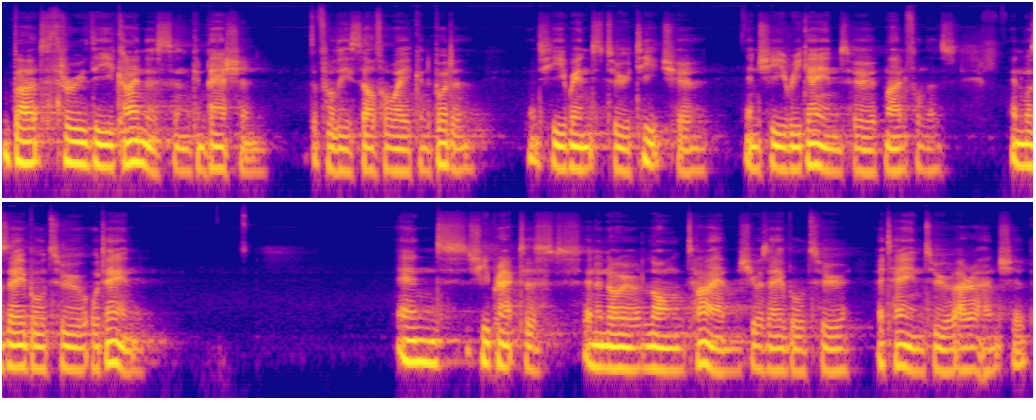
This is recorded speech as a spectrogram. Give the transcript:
But through the kindness and compassion, the fully self awakened Buddha, and he went to teach her, and she regained her mindfulness and was able to ordain and she practiced, and in no long time she was able to attain to arahantship.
